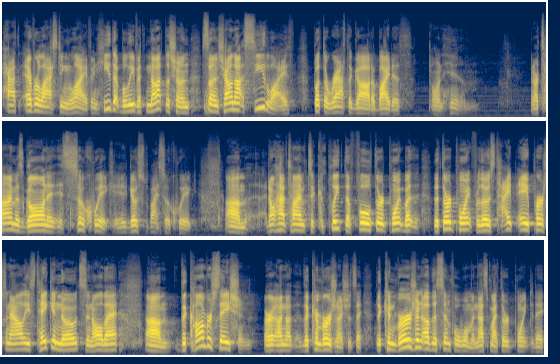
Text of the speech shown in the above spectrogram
hath everlasting life. And he that believeth not the Son, Son shall not see life, but the wrath of God abideth on him. And our time is gone. It's so quick. It goes by so quick. Um, I don't have time to complete the full third point, but the third point for those type A personalities, taking notes and all that, um, the conversation, or uh, not, the conversion, I should say, the conversion of the sinful woman. That's my third point today.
